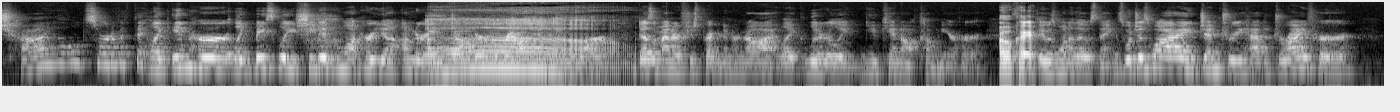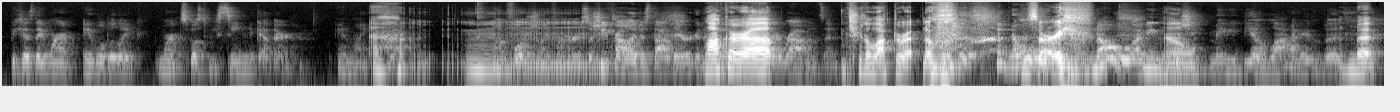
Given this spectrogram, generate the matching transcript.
child sort of a thing like in her like basically she didn't want her young underage daughter around him anymore Oh. doesn't matter if she's pregnant or not like literally you cannot come near her Okay. it was one of those things which is why gentry had to drive her because they weren't able to like weren't supposed to be seen together and like yeah, unfortunately for her so she probably just thought they were gonna Lock her up. robinson Should have locked her up. No. no Sorry. no i mean No. no. she'd maybe be alive but but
